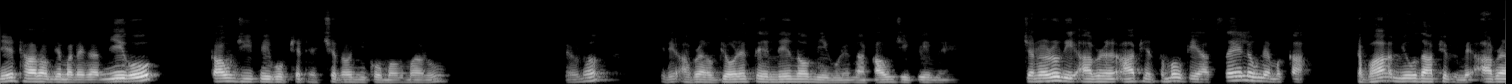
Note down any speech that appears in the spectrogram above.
နင်းထားသောမြန်မာနိုင်ငံမြေကိုကောင်းကြီးပေးဖို့ဖြစ်တဲ့ချစ်တော်ညီကိုမောင်မတို့ဟုတ်နော်ဒီနေ့အာဗြဟံပြောတဲ့သင်နင်းသောမြေကိုလည်းငါကောင်းကြီးပေးမယ်ကျွန်တော်တို့ဒီအာဗြဟံအားဖြင့်သမုတ်တရားသဲလုံးနဲ့မကတပားအမျိုးသားဖြစ်ပေမဲ့အာဗြဟံ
